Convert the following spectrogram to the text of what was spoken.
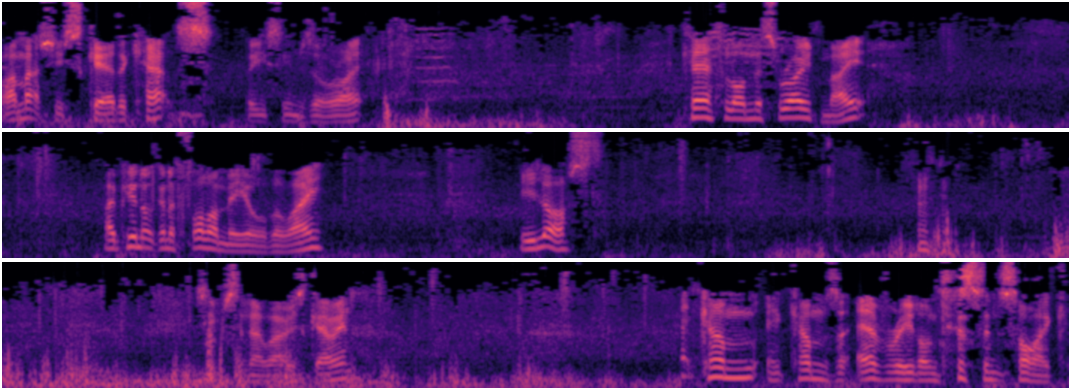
I'm actually scared of cats, but he seems alright. Careful on this road, mate. Hope you're not going to follow me all the way. You lost? Seems to know where he's going. It come it comes at every long distance hike.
